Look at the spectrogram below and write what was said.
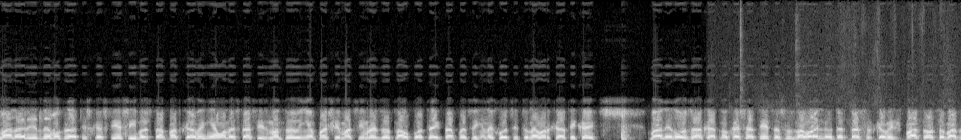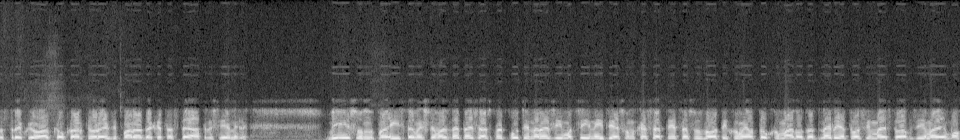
man arī ir demokrātiskas tiesības, tāpat kā viņiem, un es tās izmantoju. Viņiem pašiem acīm redzot, nav ko teikt, tāpēc viņi neko citu nevar kā tikai mani nozākāt. Nu, kas attiecas uz Navaļņu, tad tas, ka viņš pārtrauca bāta streiku, jo atkal kārtīgi reizi parāda, ka tas teātris vien ir bijis un īstam viņš nemaz netaisās pret Putina režīmu cīnīties, un kas attiecas uz notikumiem Tukumā, nu tad nerietosim mēs to apzīmējumu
